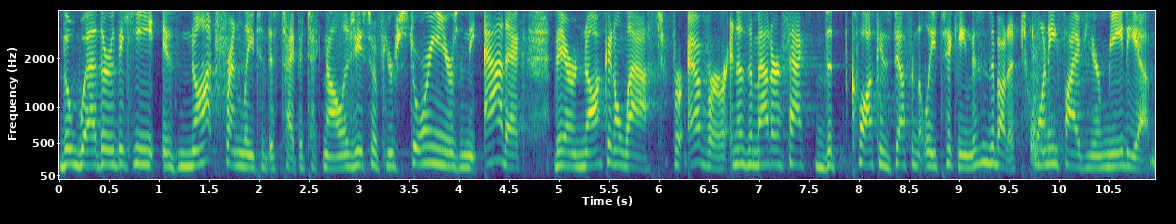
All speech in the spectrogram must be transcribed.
The weather, the heat is not friendly to this type of technology. So if you're storing yours in the attic, they are not gonna last forever. And as a matter of fact, the clock is definitely ticking. This is about a 25 year medium.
